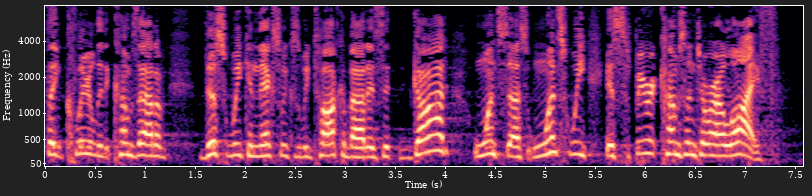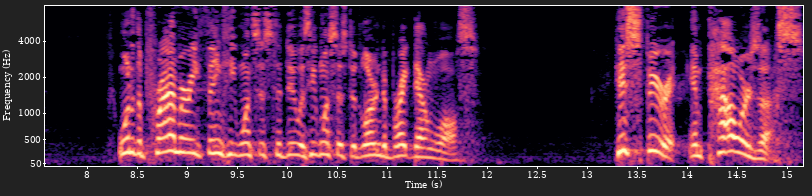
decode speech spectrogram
think clearly that comes out of this week and next week as we talk about is that God wants us, once we, His Spirit comes into our life, one of the primary things He wants us to do is He wants us to learn to break down walls. His Spirit empowers us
